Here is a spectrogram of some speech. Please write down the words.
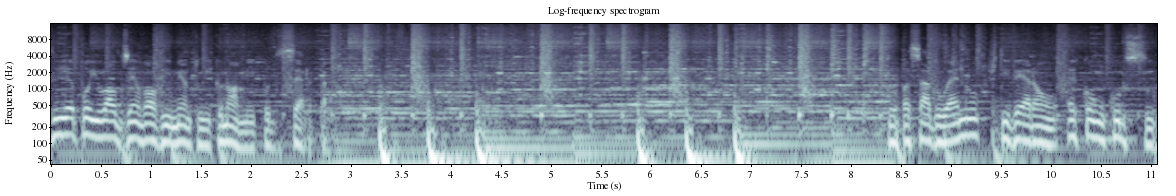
de Apoio ao Desenvolvimento Económico de Serpa. No passado ano estiveram a concurso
